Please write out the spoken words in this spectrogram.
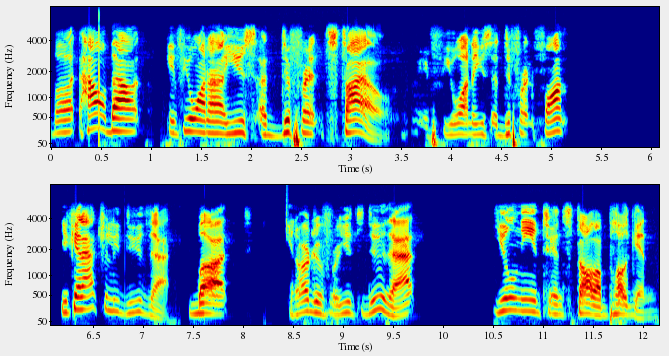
But how about if you want to use a different style? If you want to use a different font you can actually do that. But in order for you to do that, you'll need to install a plugin.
